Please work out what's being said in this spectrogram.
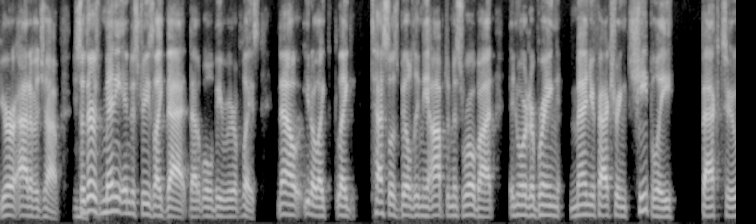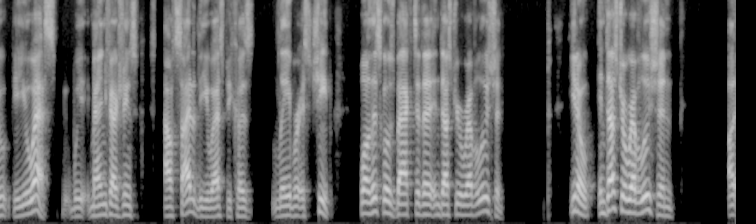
you're out of a job. Mm-hmm. So there's many industries like that that will be replaced. Now, you know, like like Tesla's building the Optimus robot in order to bring manufacturing cheaply back to the U.S. We manufacturing's outside of the U.S. because labor is cheap. Well, this goes back to the industrial revolution. You know, industrial revolution uh,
